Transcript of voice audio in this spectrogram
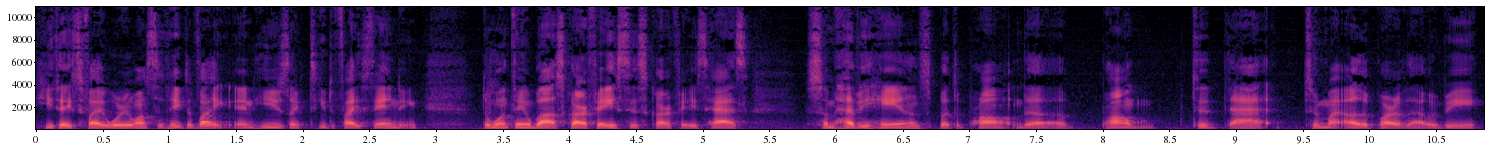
he takes the fight where he wants to take the fight, and he's like to keep the fight standing. The one thing about Scarface is Scarface has some heavy hands, but the problem the problem to that to my other part of that would be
